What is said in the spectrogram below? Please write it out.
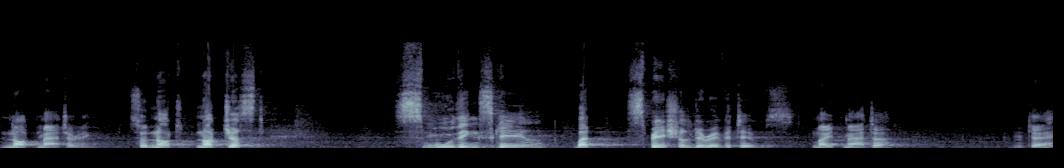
not mattering. So not, not just smoothing scale, but spatial derivatives might matter, okay?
